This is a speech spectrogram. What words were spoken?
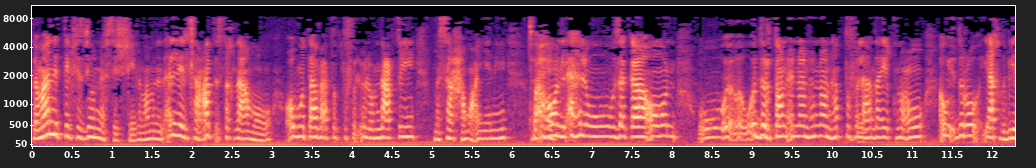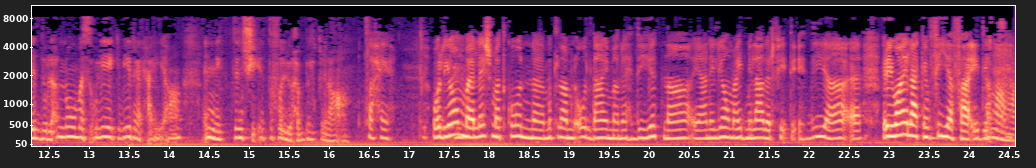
كمان التلفزيون نفس الشيء لما بنقلل ساعات استخدامه أو متابعة الطفل له بنعطي مساحة معينة. بقى صحيح. هون الأهل وذكائهم وقدرتهم إنهم هنن هالطفل هذا يقنعوه أو يقدروا ياخذ بيده لأنه مسؤولية كبيرة الحقيقة إنك تنشئي طفل يحب القراءة. صحيح. واليوم ليش ما تكون مثل ما بنقول دائما هديتنا؟ يعني اليوم عيد ميلاد رفيقتي اهديها آه، رواية لكن فيها فائدة. تماماً.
